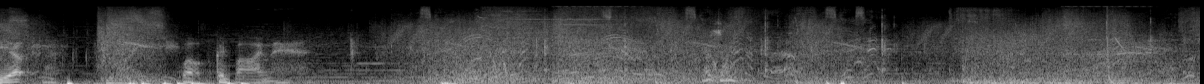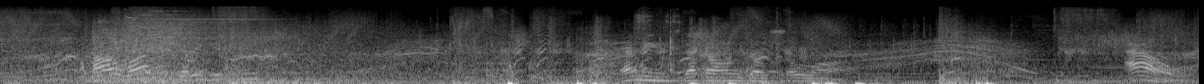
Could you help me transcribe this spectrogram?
Yep. Well, goodbye, man. Oh, what? That means that can only go so long. Ow.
